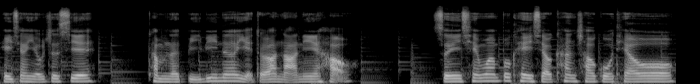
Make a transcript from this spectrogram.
黑酱油这些，它们的比例呢也都要拿捏好，所以千万不可以小看炒粿条哦。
